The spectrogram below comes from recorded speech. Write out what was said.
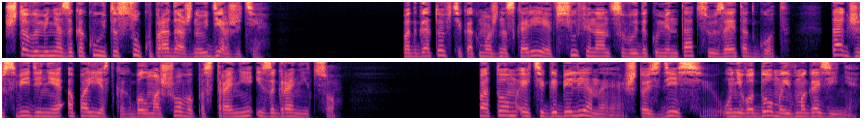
Что вы меня за какую-то суку продажную держите? Подготовьте как можно скорее всю финансовую документацию за этот год также сведения о поездках Балмашова по стране и за границу. Потом эти гобелены, что здесь, у него дома и в магазине.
